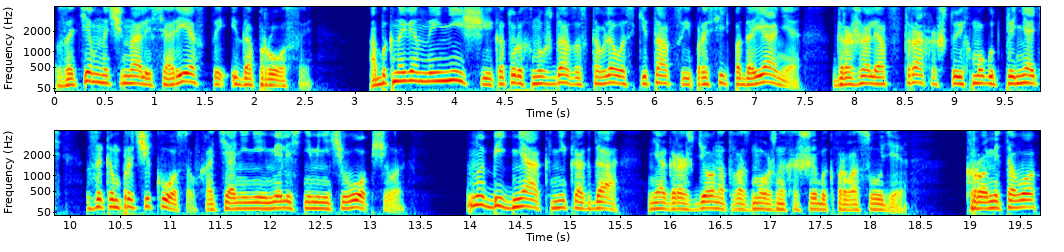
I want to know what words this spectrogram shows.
Затем начинались аресты и допросы. Обыкновенные нищие, которых нужда заставляла скитаться и просить подаяния, дрожали от страха, что их могут принять за компрочекосов, хотя они не имели с ними ничего общего. Но бедняк никогда не огражден от возможных ошибок правосудия. Кроме того,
